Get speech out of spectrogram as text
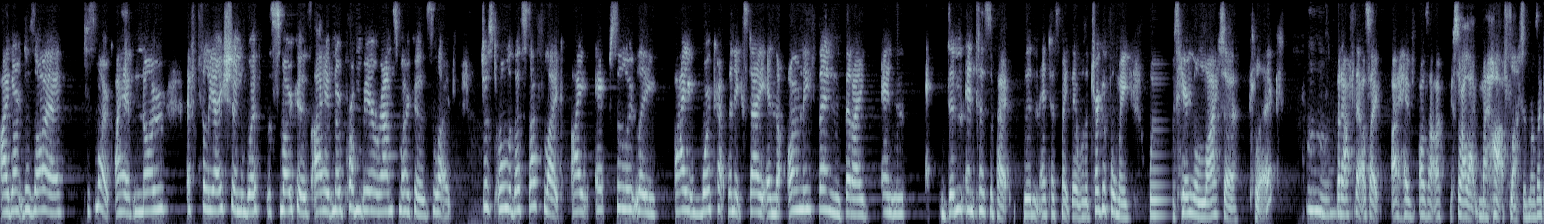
I don't desire to smoke. I have no affiliation with the smokers. I have no problem being around smokers. Like, just all of this stuff. Like, I absolutely, I woke up the next day, and the only thing that I and didn't anticipate, didn't anticipate there was a trigger for me was hearing the lighter click Mm-hmm. But after that, I was like, I have, I was like, so I like my heart fluttered, and I was like,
